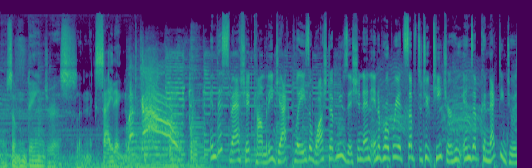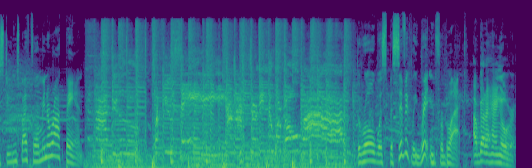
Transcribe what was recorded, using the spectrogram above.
There's something dangerous and exciting. Let's go! In this smash hit comedy, Jack plays a washed up musician and inappropriate substitute teacher who ends up connecting to his students by forming a rock band. The role was specifically written for Black. I've got a hangover.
